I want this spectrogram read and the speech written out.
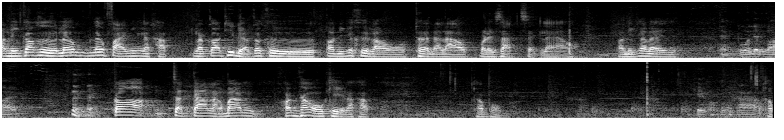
ตอนนี้ก็คือเริ่มเริ่มไฟลิ่งแล้วครับ แล้วก็ที่เหลือก็คือตอนนี้ก็คือเราเทิร์นอราวบริษัทเสร็จแล้ว ตอนนี้ก็เลยแต่งตัวเรียบร้อย ก็จัดการหลังบ้านค่อนข้างโอเคแล้วครับ ครับผม โอเคขอบคุณครับ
